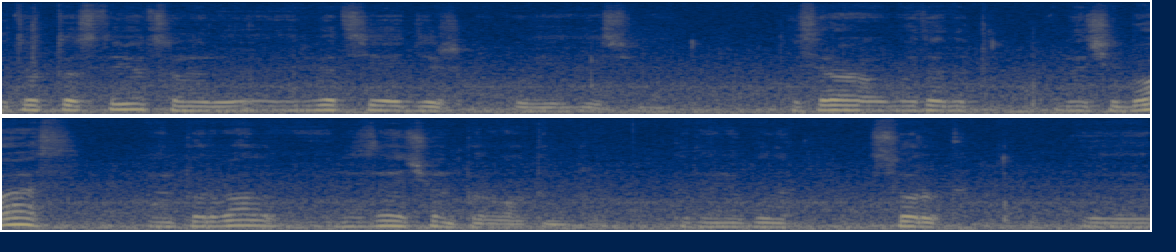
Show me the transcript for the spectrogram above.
И тот, кто остается, он рвет все одежды, какую есть у него. То есть вот этот, значит, Баас, он порвал, не знаю, что он порвал там когда у него было 40 э,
